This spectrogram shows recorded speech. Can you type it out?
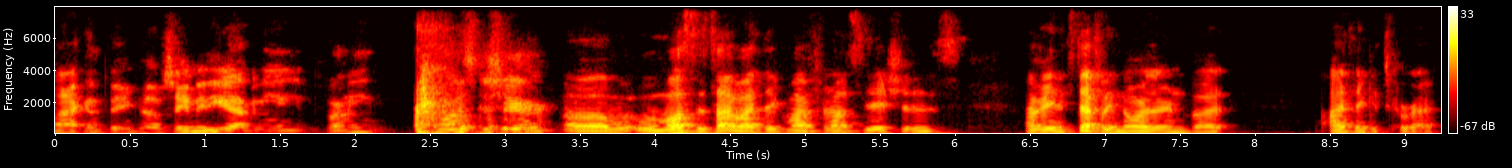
I can think of. Shayna, do you have any funny ones to share? Um, well, most of the time, I think my pronunciation is, I mean, it's definitely northern, but I think it's correct.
